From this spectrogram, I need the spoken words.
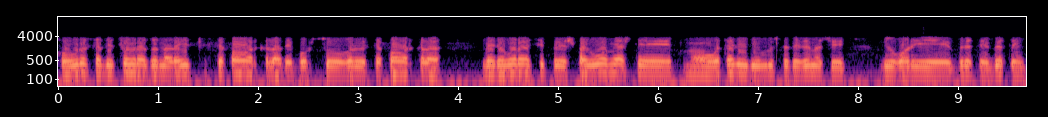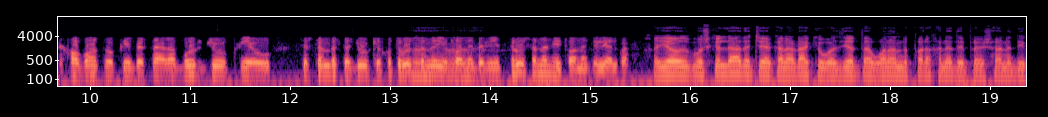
خو وروسته د څو ورځو نه رئیس استعفا ورکړه د بورډ څو غړو استعفا ورکړه د دغه رئیس په شپږ و میاشتې وتلې دی وروسته دغه نه چې دی غړي برته برته انتخابات وکړي برته هغه بورډ جوړ کړي او سیستم درته جوړ کړي خو تر اوسه نه یو توانېدلی تر اوسه نه دی توانېدلی البته یو مشکل دا دی چې کاناډا کې وضعیت د افغانانو لپاره خنه دی پریشان دي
